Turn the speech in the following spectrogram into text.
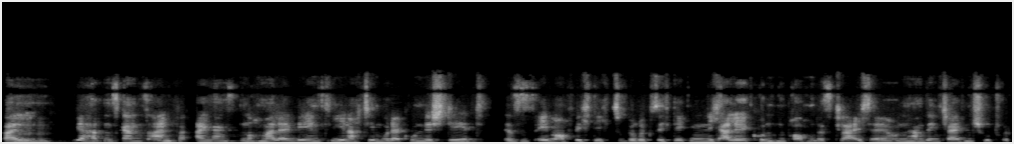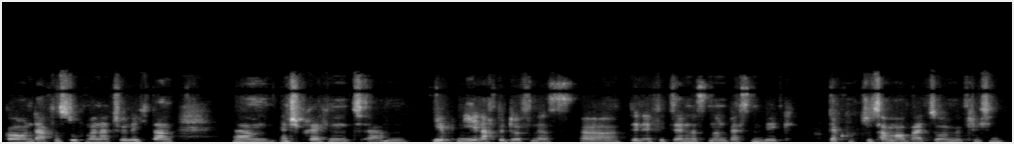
Weil mhm. wir hatten es ganz eingangs nochmal erwähnt, je nachdem, wo der Kunde steht, ist es eben auch wichtig zu berücksichtigen. Nicht alle Kunden brauchen das Gleiche und haben den gleichen Schuhdrücker und da versuchen wir natürlich dann ähm, entsprechend ähm, je, je nach Bedürfnis äh, den effizientesten und besten Weg der Zusammenarbeit zu ermöglichen.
